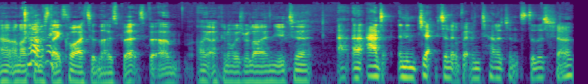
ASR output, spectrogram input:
uh, and I kind of stayed Oh, quiet in those bits. But um, I, I can always rely on you to a- uh, add and inject a little bit of intelligence to the show.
